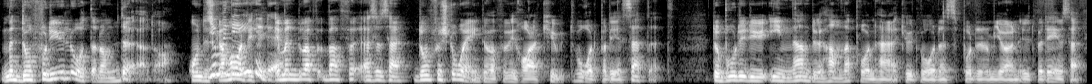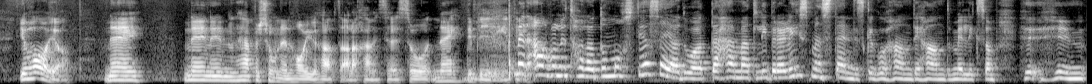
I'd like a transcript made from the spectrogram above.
Men då får du ju låta dem dö då. Om du ska men det ha är ju det. Ja, men varför, varför, alltså så här, då förstår jag inte varför vi har akutvård på det sättet. Då borde du ju innan du hamnar på den här akutvården så borde de göra en utvärdering så här. Jaha ja, nej, nej, nej, den här personen har ju haft alla chanser så nej, det blir ingenting. Men allvarligt talat, då måste jag säga då att det här med att liberalismen ständigt ska gå hand i hand med liksom hu hum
